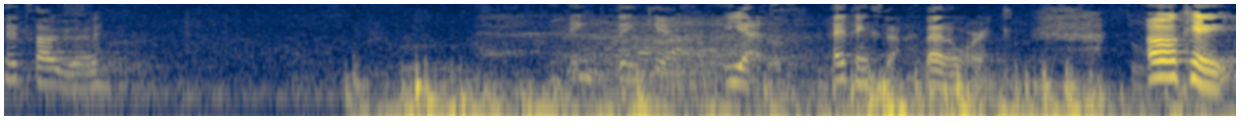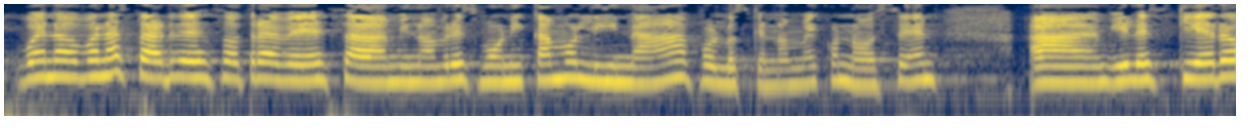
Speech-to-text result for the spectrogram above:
It's all good. Thank, thank you. Yes, I think so. That'll work. Okay, bueno, buenas tardes otra vez. Uh, mi nombre es Mónica Molina, por los que no me conocen. Um, y les quiero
